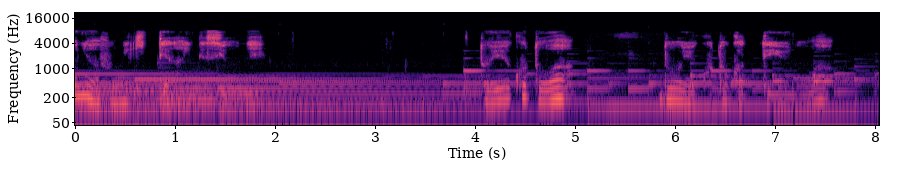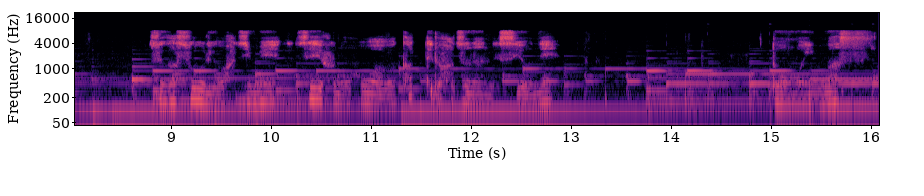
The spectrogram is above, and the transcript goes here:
こには踏み切ってないんですよね。ということはどういうことかっていうのは菅総理をはじめ政府の方は分かってるはずなんですよね。と思います。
